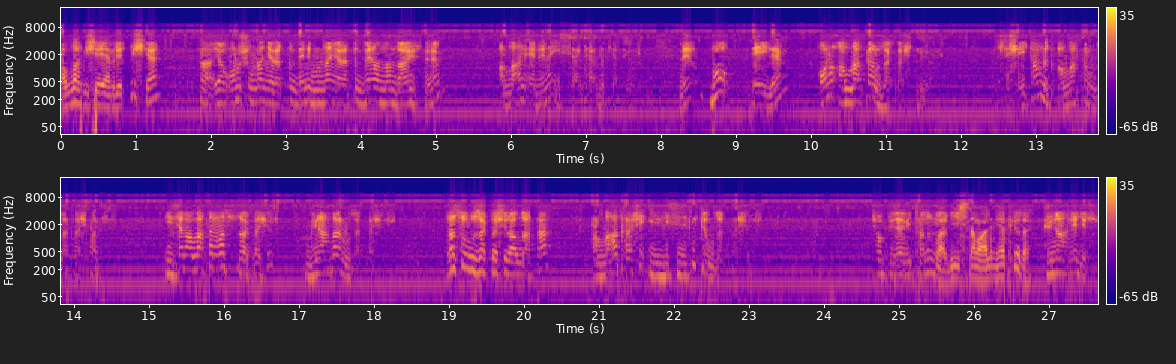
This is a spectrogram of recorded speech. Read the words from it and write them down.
Allah bir şey emretmişken ha ya onu şundan yarattım, beni bundan yarattım, ben ondan daha üstünüm. Allah'ın emrine isyankarlık yapıyor. Ve bu eylem onu Allah'tan uzaklaştırıyor. İşte şeytanlık Allah'tan uzaklaşmadır. İnsan Allah'tan nasıl uzaklaşır? Günahlarla uzaklaşır. Nasıl uzaklaşır Allah'tan? Allah'a karşı ilgisizlikle uzaklaşır. Çok güzel bir tanım var. Bir İslam alimi yapıyor da. Günah nedir?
